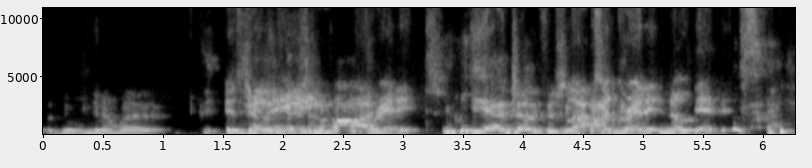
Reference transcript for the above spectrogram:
You know what? It's jellyfish in the pond. Credit. yeah, jellyfish. Lots of credit, no debits.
